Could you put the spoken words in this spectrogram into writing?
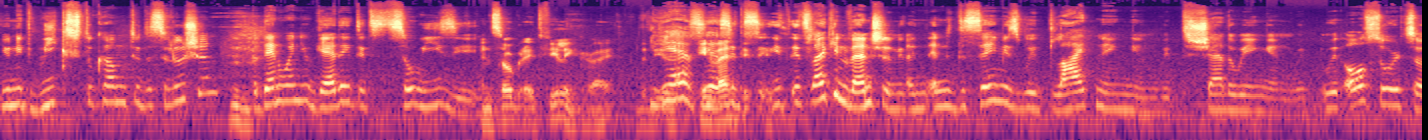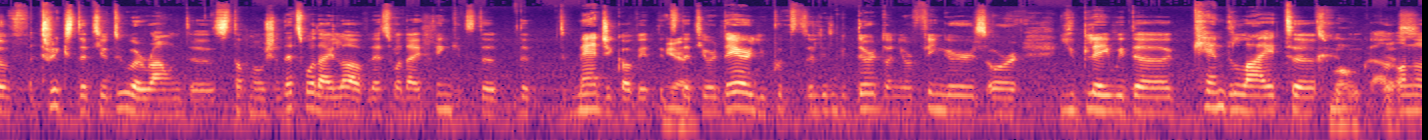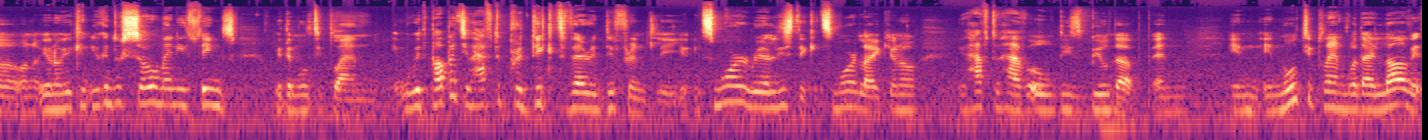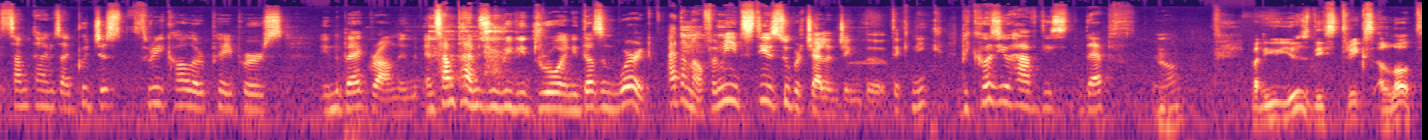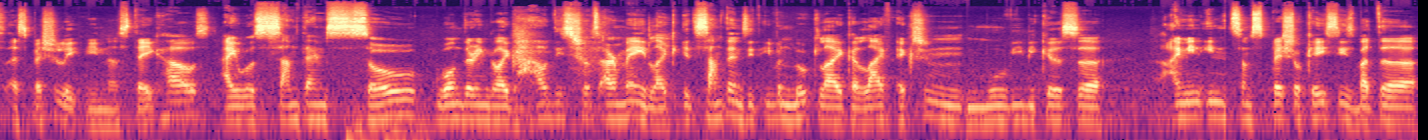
you need weeks to come to the solution. Mm-hmm. But then when you get it, it's so easy. And so great feeling, right? That you Yes, yes, it's, it. it, it's like invention, and, and the same is with lightning and with shadowing and with, with all sorts of tricks that you do around uh, stop motion. That's what I love. That's what I think it's the, the, the magic of it. It's Yeah. that you're there, you put a little bit dirt on your fingers, or you play with the candlelight uh, Smoke, uh, yes. on a, on a, you know you can you can do so many things with the multiplane with puppets you have to predict very differently. It's more realistic. It's more like you know you have to have all these build up. And in in multiplane what i love is sometimes i put just three color papers in the background and, and sometimes you really draw and it doesn't work. I don't know. For me it's still super challenging the technique because you have this depth you mm. know But you use these tricks a lot, especially in a steakhouse. I was sometimes so wondering like how these shots are made. Like it sometimes it even looked like a live action movie because uh, I mean in some special cases, but uh,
